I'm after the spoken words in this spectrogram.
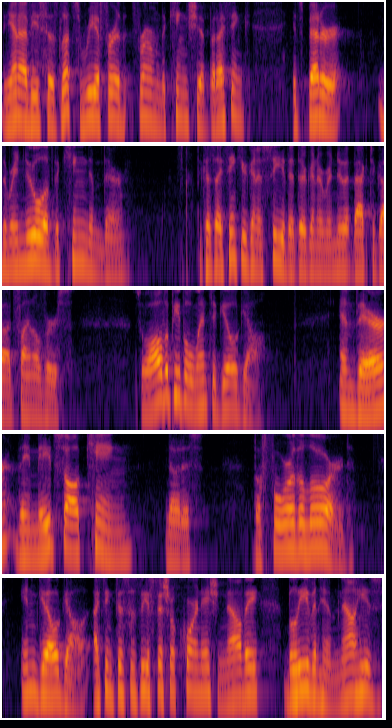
The NIV says, let's reaffirm the kingship, but I think it's better the renewal of the kingdom there because I think you're going to see that they're going to renew it back to God. Final verse. So all the people went to Gilgal. And there they made Saul king, notice, before the Lord in Gilgal. I think this is the official coronation. Now they believe in him. Now he's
